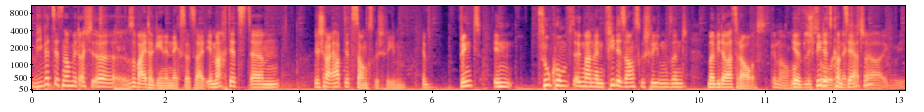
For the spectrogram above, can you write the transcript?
wie wird es jetzt noch mit euch äh, so weitergehen in nächster Zeit? Ihr macht jetzt, ähm, ihr schrei- habt jetzt Songs geschrieben. Ihr bringt in Zukunft irgendwann, wenn viele Songs geschrieben sind, mal wieder was raus. Genau. Ihr hoffentlich spielt jetzt Konzerte? nächstes Jahr irgendwie.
